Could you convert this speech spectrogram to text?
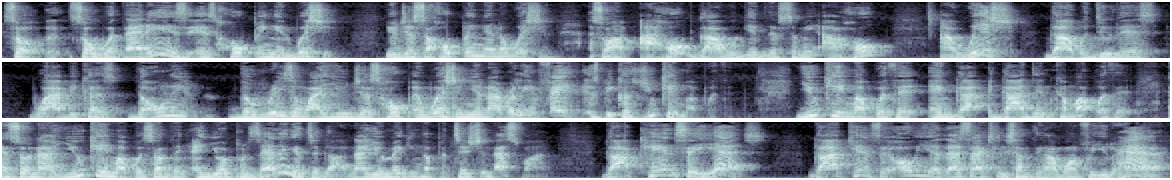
So, so what that is is hoping and wishing. You're just a hoping and a wishing. So I, I hope God will give this to me. I hope, I wish God would do this. Why? Because the only the reason why you just hope and wish and you're not really in faith is because you came up with it. You came up with it and God, God didn't come up with it. And so now you came up with something and you're presenting it to God. Now you're making a petition, that's fine. God can say yes. God can say, oh, yeah, that's actually something I want for you to have.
